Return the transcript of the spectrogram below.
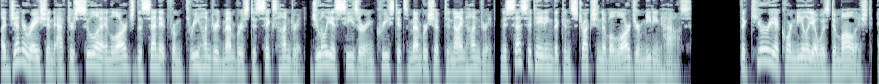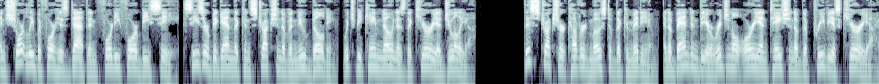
A generation after Sulla enlarged the Senate from 300 members to 600, Julius Caesar increased its membership to 900, necessitating the construction of a larger meeting house. The Curia Cornelia was demolished, and shortly before his death in 44 BC, Caesar began the construction of a new building, which became known as the Curia Julia. This structure covered most of the Comitium, and abandoned the original orientation of the previous curiae,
